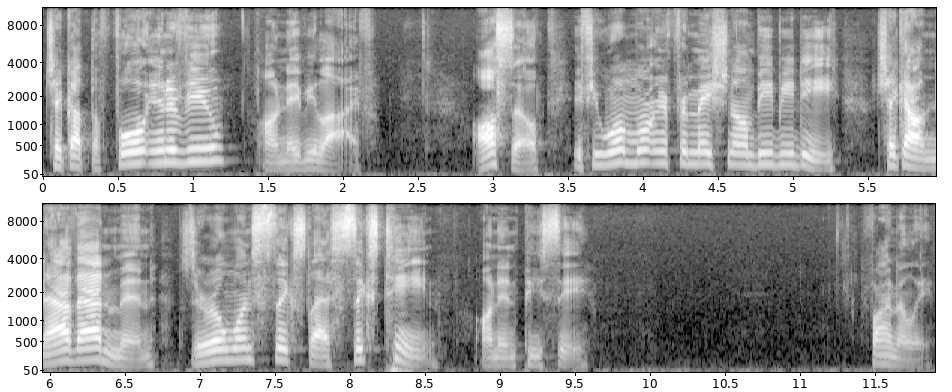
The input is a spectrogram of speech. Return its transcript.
Check out the full interview on Navy Live. Also, if you want more information on BBD, check out NavAdmin 016-16 on NPC. Finally,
